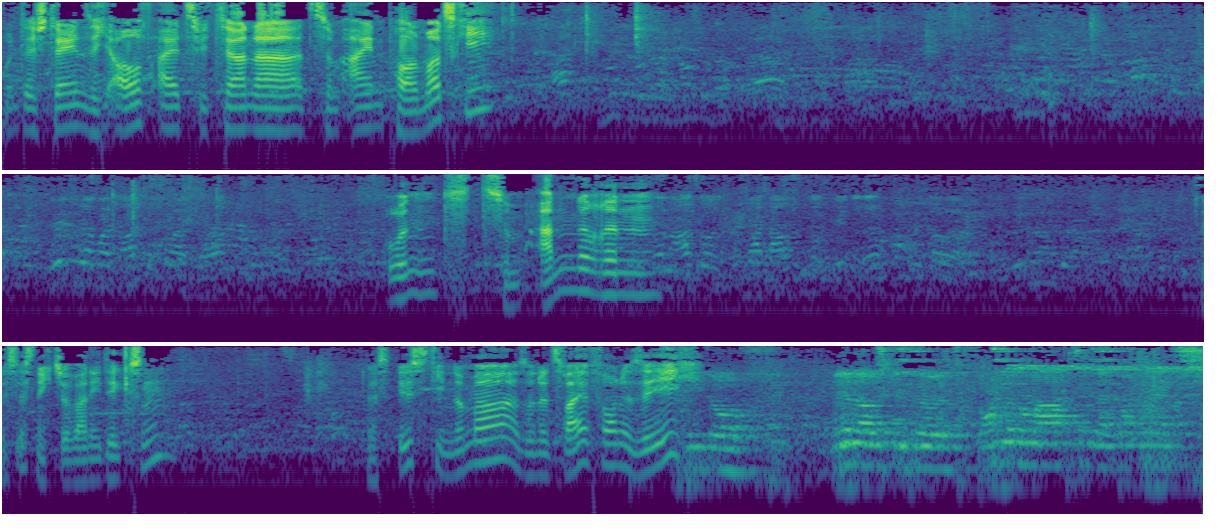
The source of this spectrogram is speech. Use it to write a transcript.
Und er stellen sich auf als Returner zum einen Paul Motzki. Und zum anderen Das ist nicht Giovanni Dixon. Das ist die Nummer, also eine 2 vorne sehe ich. Wird ausgeführt von der Nummer 18 der Konferenz.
